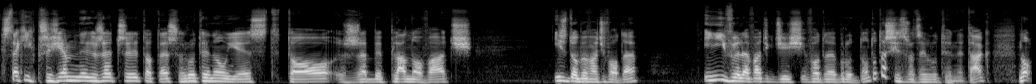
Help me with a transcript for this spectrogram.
Z takich przyziemnych rzeczy to też rutyną jest to, żeby planować i zdobywać wodę i wylewać gdzieś wodę brudną. To też jest rodzaj rutyny, tak? No,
